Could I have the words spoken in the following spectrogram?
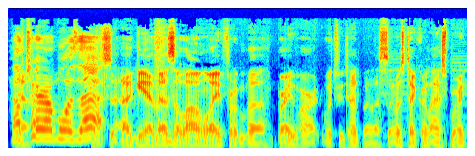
how Yeah. terrible is that? It's, uh, again, that's a long way from uh, Braveheart, which we talked about. Let's, so let's take our last break.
